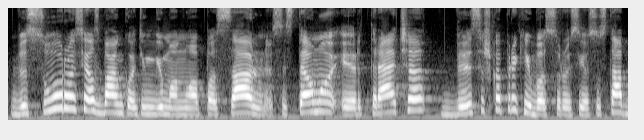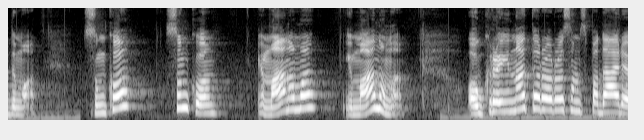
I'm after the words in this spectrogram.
visų Rusijos bankų atjungimo nuo pasaulinių sistemų ir trečia, visiško prekybos su Rusija sustabdymo. Sunku? Sunku. Įmanoma? Įmanoma. O Ukraina teroristams padarė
